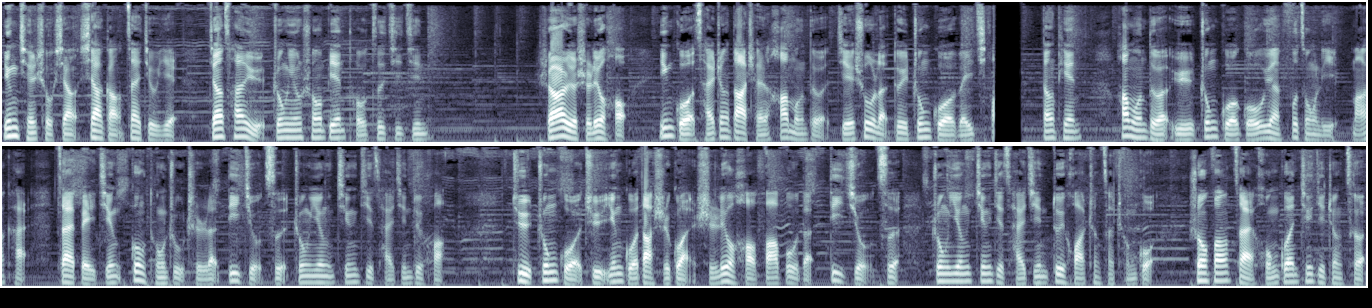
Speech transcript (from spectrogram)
英前首相下岗再就业，将参与中英双边投资基金。十二月十六号，英国财政大臣哈蒙德结束了对中国为期。当天，哈蒙德与中国国务院副总理马凯在北京共同主持了第九次中英经济财经对话。据中国驻英国大使馆十六号发布的第九次中英经济财经对话政策成果，双方在宏观经济政策、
